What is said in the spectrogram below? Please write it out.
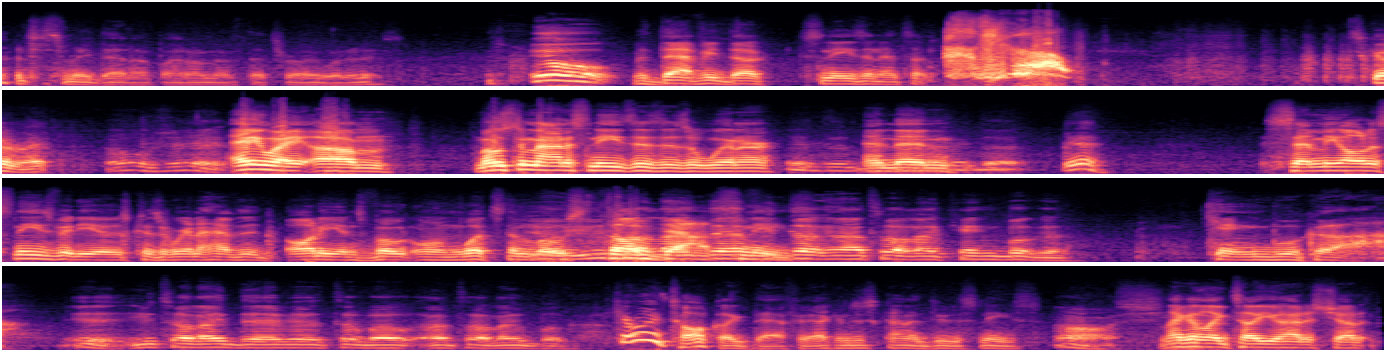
I just made that up. I don't know if that's really what it is. Yo. But Daffy Duck sneezing. It's a. It's good, right? Oh, shit. Anyway, um, most amount of sneezes is a winner. And then- Yeah. Send me all the sneeze videos because we're gonna have the audience vote on what's the Yo, most you talk thugged like out Daffy sneeze. Duck and I talk like King Booker. King Booker. Yeah, you talk like Daffy, I talk about I talk like Booker. I can't really talk like Daffy. I can just kind of do the sneeze. Oh shit. I can like tell you how to shut it.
